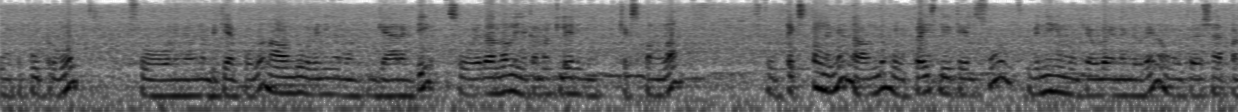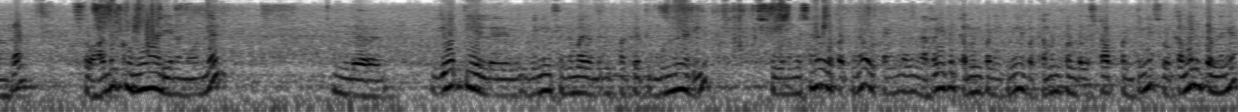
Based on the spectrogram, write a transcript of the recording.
உங்களுக்கு போட்டுருவோம். ஸோ நீங்கள் வந்து நம்பிக்கையாக போகலாம் நான் வந்து உங்கள் வின்னிங் அமௌண்ட் கேரண்டி ஸோ எதாக இருந்தாலும் நீங்கள் கமெண்ட்லேயே நீங்கள் டெக்ஸ்ட் பண்ணலாம். ஸோ டெக்ஸ்ட் பண்ணுங்கள் நான் வந்து உங்களுக்கு ப்ரைஸ் டீட்டெயில்ஸும் வின்னிங் அமௌண்ட் எவ்வளோ என்னங்கிறதையும் நான் உங்களுக்கு ஷேர் பண்ணுறேன் ஸோ அதுக்கு முன்னாடி நம்ம வந்து இந்த இருபத்தி ஏழு வின்னிங்ஸ் இந்த மாதிரி வந்து பார்க்கறதுக்கு முன்னாடி ஸோ நம்ம சேனலில் பார்த்தீங்கன்னா ஒரு டைமில் வந்து நிறைய பேர் கமெண்ட் பண்ணிக்கிறீங்க இப்போ கமெண்ட் பண்ணுறதை ஸ்டாப் பண்ணிட்டீங்க. ஸோ கமெண்ட் பண்ணுங்கள்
